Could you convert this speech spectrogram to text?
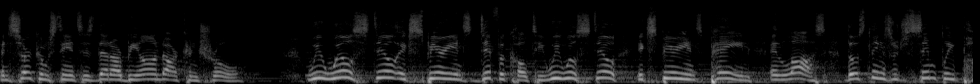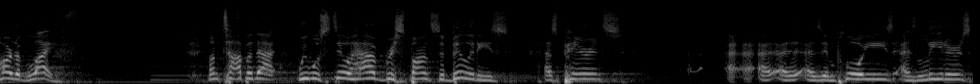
and circumstances that are beyond our control. We will still experience difficulty. We will still experience pain and loss. Those things are simply part of life. On top of that, we will still have responsibilities as parents, as employees, as leaders,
